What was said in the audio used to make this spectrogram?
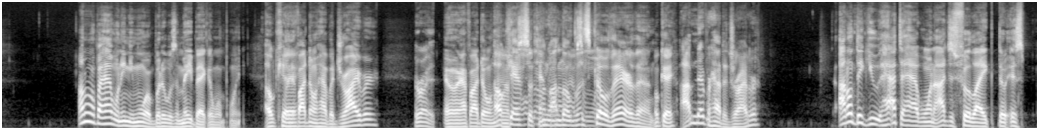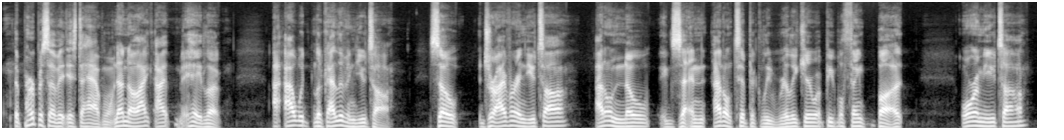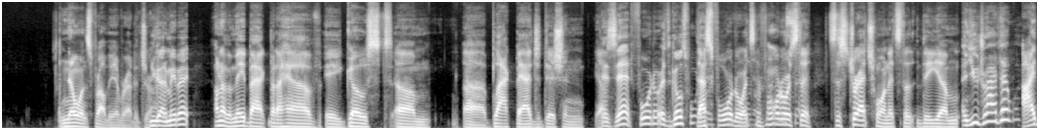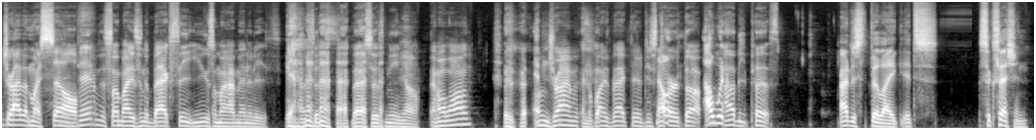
I don't know if I have one anymore, but it was a Maybach at one point. Okay. If I don't have a driver, Right. or if I don't have, Okay, So- hold on, hold on, let's go there then. okay, I've never had a driver. I don't think you have to have one. I just feel like the it's the purpose of it is to have one. No, no. I, I hey, look, I, I would look. I live in Utah, so driver in Utah. I don't know exact, and I don't typically really care what people think, but Orem, Utah, no one's probably ever had a driver. You got a Maybach? I don't have a Maybach, but I have a Ghost um, uh, Black Badge Edition. Yeah. Is that four door? It's Ghost four. That's four door. It's the four door. It's the it's the stretch one. It's the the um. and you drive that one? I drive it myself. Damn, if somebody's in the back seat using my amenities. Yeah. That's just, that's just me, yo. Am I wrong? I'm driving and somebody back there just No, turned up. I would- I'd be pissed. I just feel like it's Succession.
